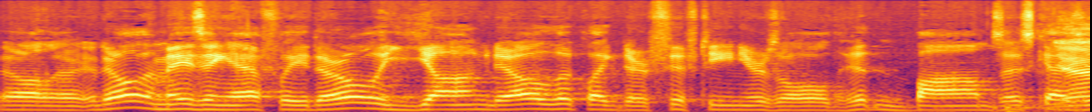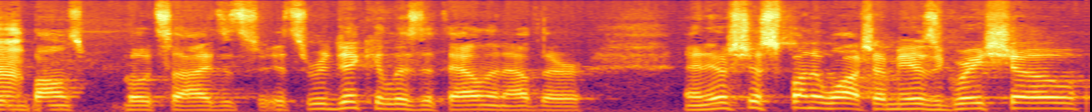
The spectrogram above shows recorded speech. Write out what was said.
They're all, they're all amazing athletes. They're all young. They all look like they're 15 years old, hitting bombs. This guy's yeah. hitting bombs from both sides. It's it's ridiculous the talent out there, and it was just fun to watch. I mean, it was a great show.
